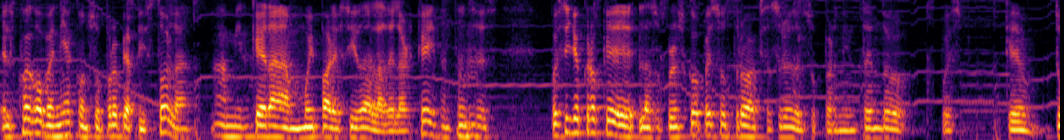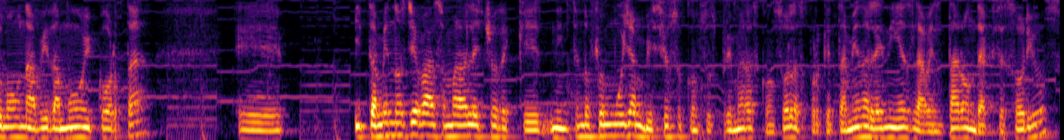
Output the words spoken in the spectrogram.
el juego venía con su propia pistola, Ah, mira. que era muy parecida a la del arcade. Entonces, pues sí, yo creo que la Super Scope es otro accesorio del Super Nintendo, pues que tuvo una vida muy corta. Eh, y también nos lleva a asomar al hecho de que Nintendo fue muy ambicioso con sus primeras consolas, porque también al NES le aventaron de accesorios,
